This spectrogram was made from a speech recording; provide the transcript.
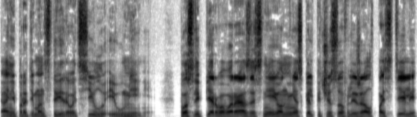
а не продемонстрировать силу и умение. После первого раза с ней он несколько часов лежал в постели,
